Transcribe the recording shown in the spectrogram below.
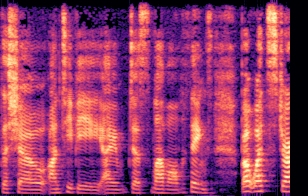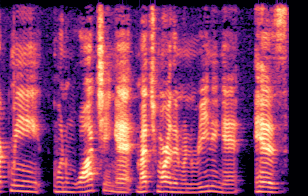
the show on TV. I just love all the things. But what struck me when watching it, much more than when reading it, is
